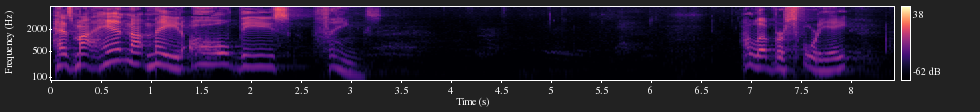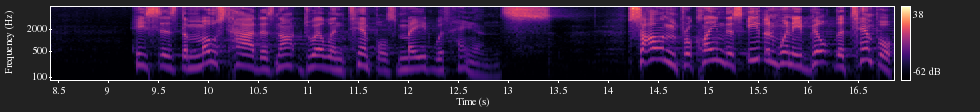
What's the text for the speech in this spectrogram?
has my hand not made all these things? I love verse 48. He says, The Most High does not dwell in temples made with hands. Solomon proclaimed this even when he built the temple.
